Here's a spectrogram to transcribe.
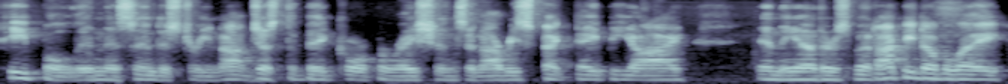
people in this industry, not just the big corporations. And I respect API and the others, but IPAA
